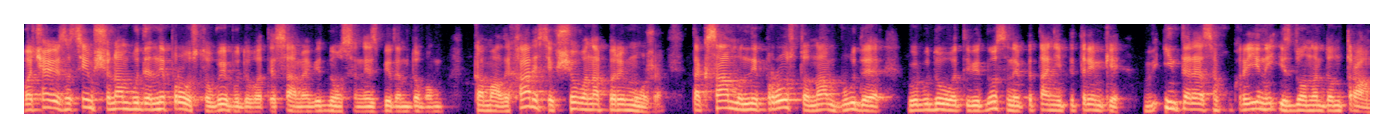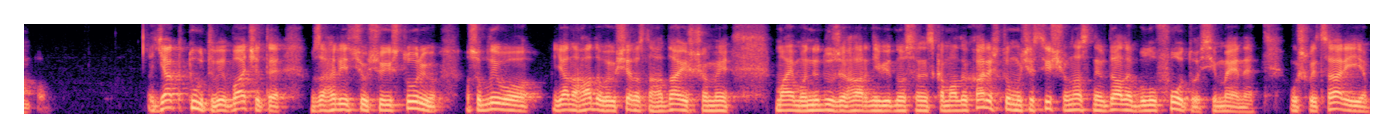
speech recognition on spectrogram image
бачаю за цим, що нам буде непросто вибудувати саме відносини з Білим домом Камали Харріс, якщо вона переможе. Так само непросто нам буде вибудовувати відносини в питанні підтримки в інтересах України із Дональдом Трампом. Як тут ви бачите взагалі цю всю історію? Особливо я нагадував ще раз нагадаю, що ми маємо не дуже гарні відносини з Камалою Харріс, в тому числі, що в нас невдале було фото сімейне у Швейцарії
